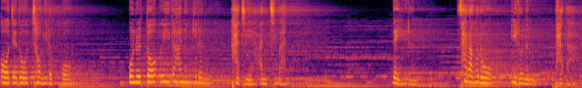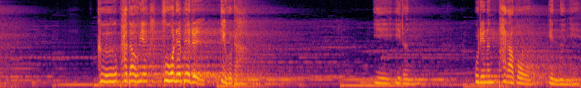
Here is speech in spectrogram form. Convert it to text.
어제도 정의롭고 오늘도 의가 아닌 길은 가지 않지만 내일은 사랑으로 이루는 바다. 그 바다 위에 구원의 배를 띄우라. 이 일은 우리는 바라고 있느니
